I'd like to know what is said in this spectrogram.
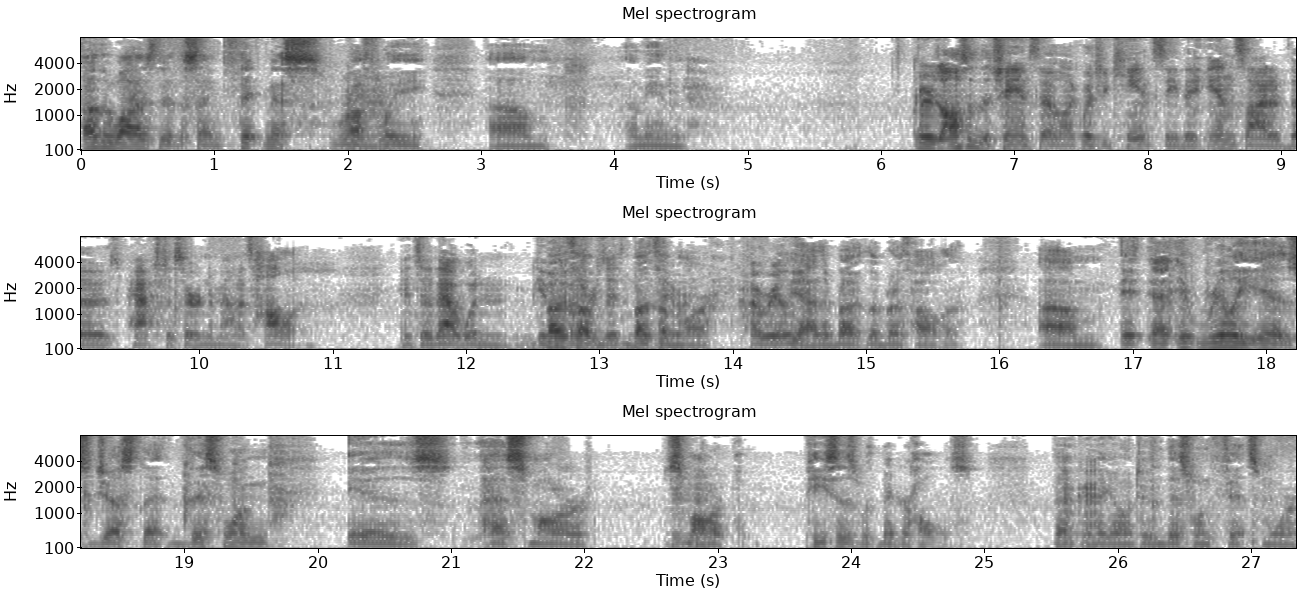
Otherwise, they're the same thickness, Mm-hmm. roughly. Um, I mean, There's also the chance that, like, what you can't see, the inside of those past a certain amount is hollow, and so that wouldn't give as both much of resistance. both as of them are. Oh, really? Yeah, they're both they're both hollow. Um, it uh, it really is just that this one is has smaller smaller p- pieces with bigger holes that Okay. they go into. And this one fits more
